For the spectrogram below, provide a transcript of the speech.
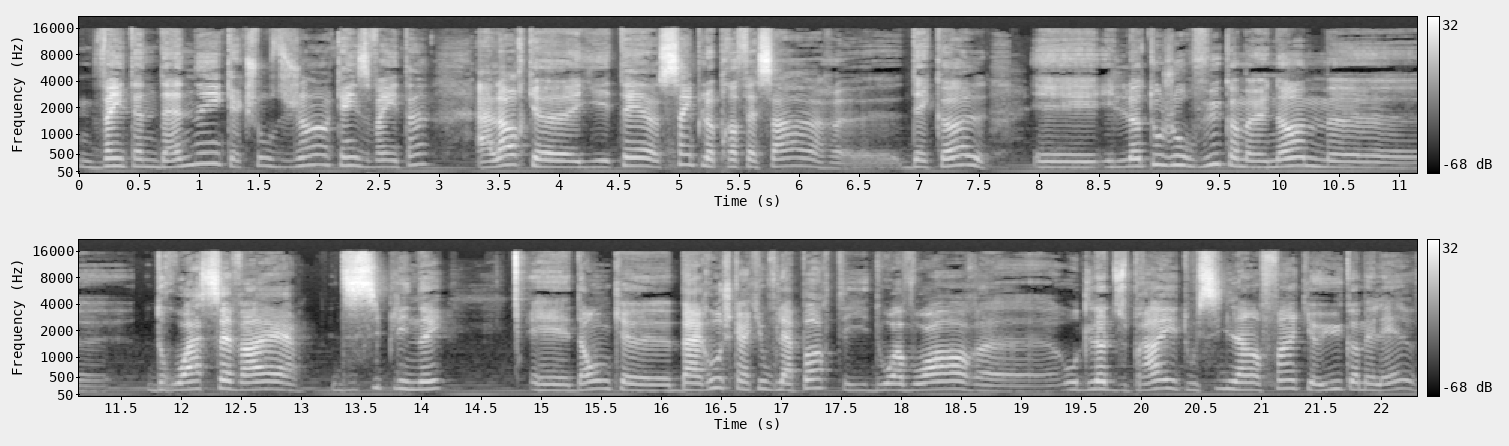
une vingtaine d'années, quelque chose du genre, 15-20 ans, alors qu'il était simple professeur d'école, et il l'a toujours vu comme un homme droit, sévère, discipliné. Et donc, euh, Barouche, quand il ouvre la porte, il doit voir, euh, au-delà du prêtre, aussi l'enfant qu'il a eu comme élève.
